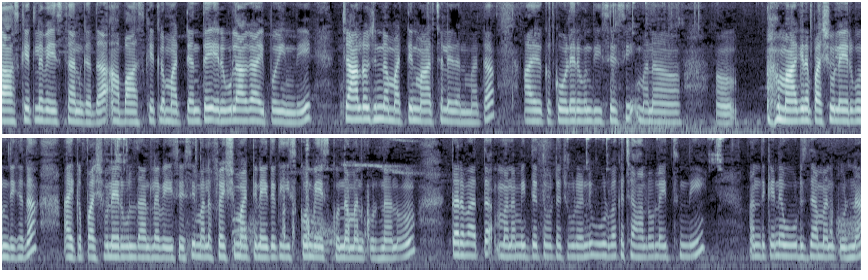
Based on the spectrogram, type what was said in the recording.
బాస్కెట్లో వేస్తాను కదా ఆ బాస్కెట్లో మట్టి అంతా ఎరువులాగా అయిపోయింది. చాలా రోజులు నా మట్టిని మార్చలేదనమాట ఆ యొక్క కోడెరువుని తీసేసి మన మాగిన పశువుల ఎరువు ఉంది కదా ఆ యొక్క పశువుల ఎరువులు దాంట్లో వేసేసి మళ్ళీ ఫ్రెష్ మట్టిని అయితే తీసుకొని వేసుకుందాం అనుకుంటున్నాను. తర్వాత మన మిద్దె తోట చూడండి ఊడవక చాలా రోజులు అవుతుంది. అందుకనే ఊడుద్దాం అనుకుంటున్నా.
